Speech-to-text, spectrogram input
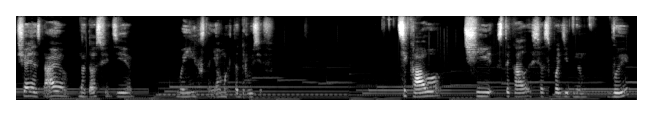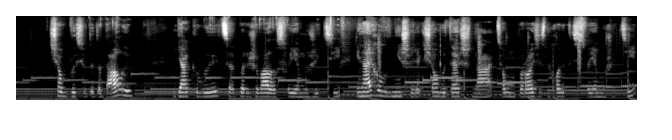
що я знаю на досвіді моїх знайомих та друзів. Цікаво, чи стикалися з подібним ви, що б ви сюди додали, як ви це переживали в своєму житті. І найголовніше, якщо ви теж на цьому порозі знаходитесь в своєму житті,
